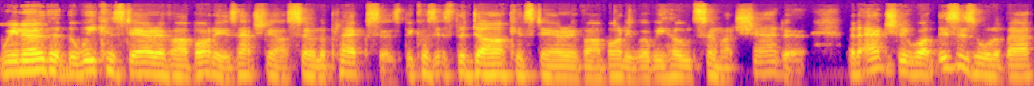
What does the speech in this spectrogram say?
we know that the weakest area of our body is actually our solar plexus because it's the darkest area of our body where we hold so much shadow. But actually, what this is all about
